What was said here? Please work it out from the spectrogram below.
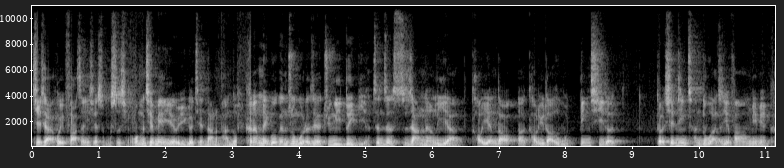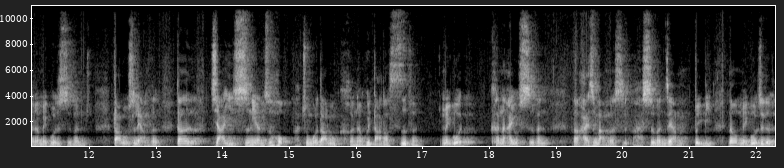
接下来会发生一些什么事情？我们前面也有一个简单的判断，可能美国跟中国的这些军力对比啊，真正实战能力啊，考验到呃考虑到武兵器的。的先进程度啊，这些方方面面，可能美国是十分，大陆是两分，但是假以十年之后啊，中国大陆可能会达到四分，美国可能还有十分，啊，还是满分十啊十分这样的对比，那么美国这个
